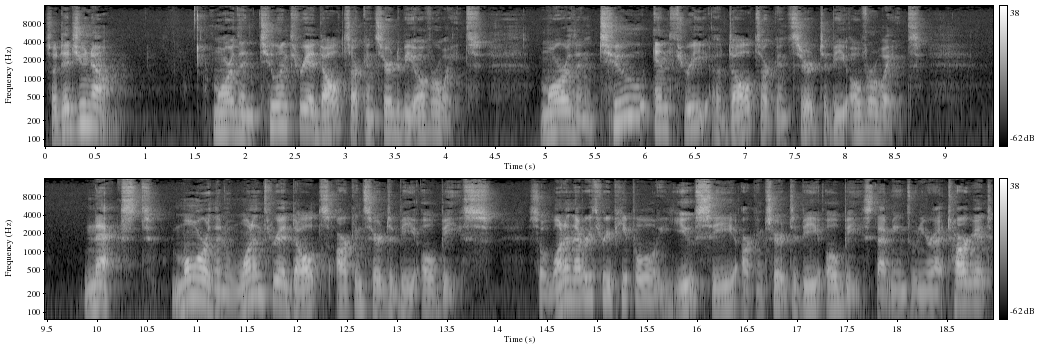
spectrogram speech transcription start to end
So, did you know more than two and three adults are considered to be overweight? More than two and three adults are considered to be overweight. Next, more than one in three adults are considered to be obese. So one in every three people you see are considered to be obese. That means when you're at Target,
